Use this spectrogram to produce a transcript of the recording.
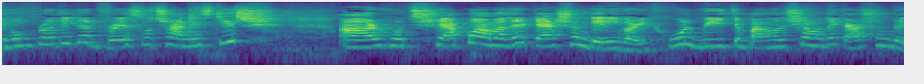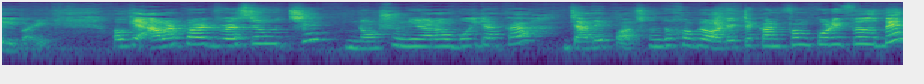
এবং প্রতিটা ড্রেস হচ্ছে আনস্টিচ আর হচ্ছে, আপু, আমাদের ক্যাশ অন ডেলিভারি হোল বিড়িতে বাংলাদেশে আমাদের ক্যাশ অন ডেলিভারি ওকে আমার পর ড্রেসটা হচ্ছে নশো নিরানব্বই টাকা। যাদের পছন্দ হবে অর্ডারটা কনফার্ম করে ফেলবেন।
